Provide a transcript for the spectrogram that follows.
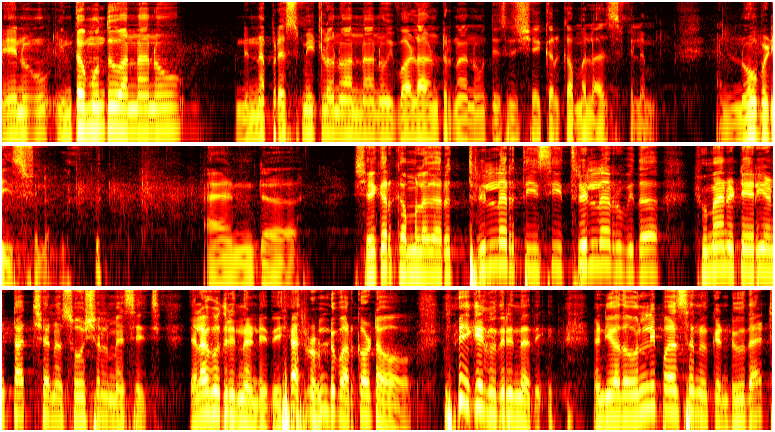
నేను ఇంతకుముందు అన్నాను నిన్న ప్రెస్ మీట్లోనూ అన్నాను ఇవాళ అంటున్నాను this is Sekhar Kammula's film and nobody's film and Sekhar Kammula garu thriller తీసి thriller with humanitarian touch and social message ఎలా కుదిరిందండి ఇది? రెండు వర్కౌట్ అవ్వవు. మీకే కుదిరింది అది. And you are the only person who can do that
